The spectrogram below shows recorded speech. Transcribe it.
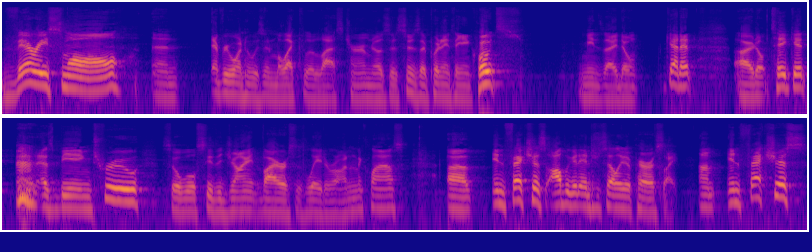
very small, and everyone who was in molecular last term knows that as soon as I put anything in quotes, it means I don't get it. I don't take it as being true, so we'll see the giant viruses later on in the class. Uh, infectious obligate intracellular parasite. Um, infectious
